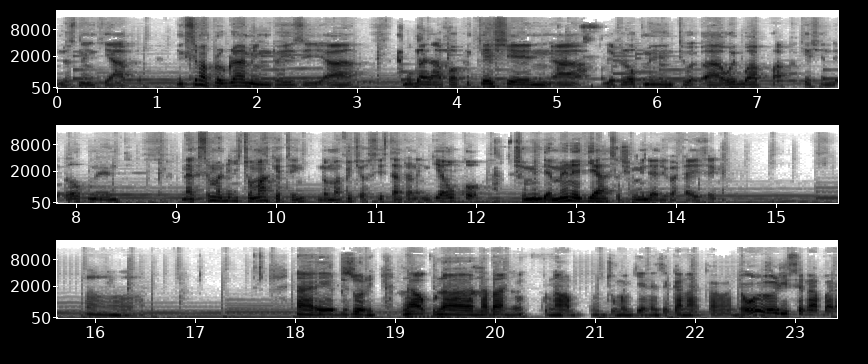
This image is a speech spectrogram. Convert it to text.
ndo zinaingia hapo. Nikisema programming ndo hizi uh, mobile app application uh, development uh, web app application development. Na akisema digital marketing ndo mavicho assistant wanaingia huko social media manager social media advertising. Mm. Eh, vizuri. Na kuna nadhani kuna mtu mwingine inawezekana akawa ndo huyo lisena ambaye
